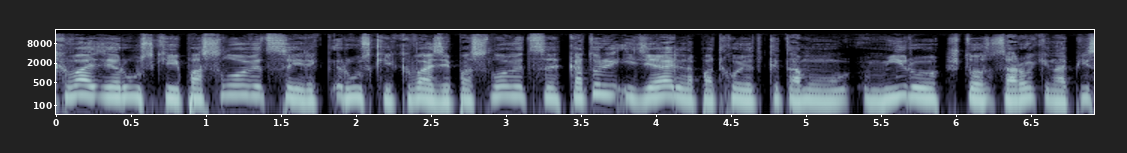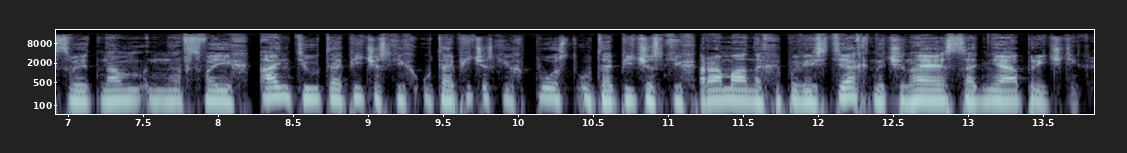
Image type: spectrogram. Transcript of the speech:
квазирусские пословицы или русские квазипословицы, которые идеально подходят к тому миру, что Сорокин описывает нам в своих антиутопических, утопических, постутопических романах и повестях, начиная со дня опричника.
